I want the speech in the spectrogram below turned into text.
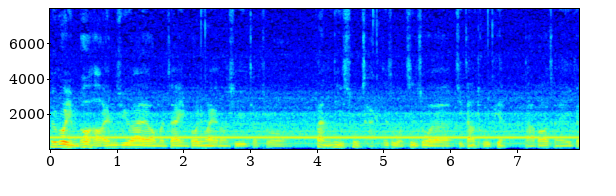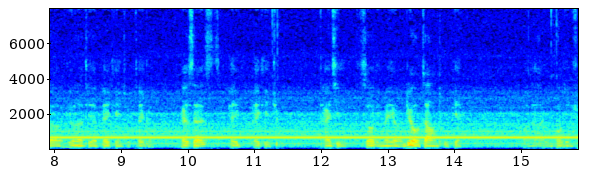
如果引爆好 NGUI 我们再引爆另外一个东西，叫做范例素材，这是我制作了几张图片，打包成一个 Unity 的 package，这个 SS package，开启之后里面有六张图片，把它引爆进去。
